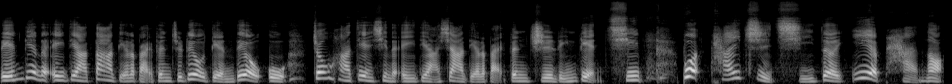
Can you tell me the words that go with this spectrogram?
联电的 ADR 大跌了百分之六点六五，中华电信的 ADR 下跌了百分之零点七。不过台指期的夜盘呢、哦，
